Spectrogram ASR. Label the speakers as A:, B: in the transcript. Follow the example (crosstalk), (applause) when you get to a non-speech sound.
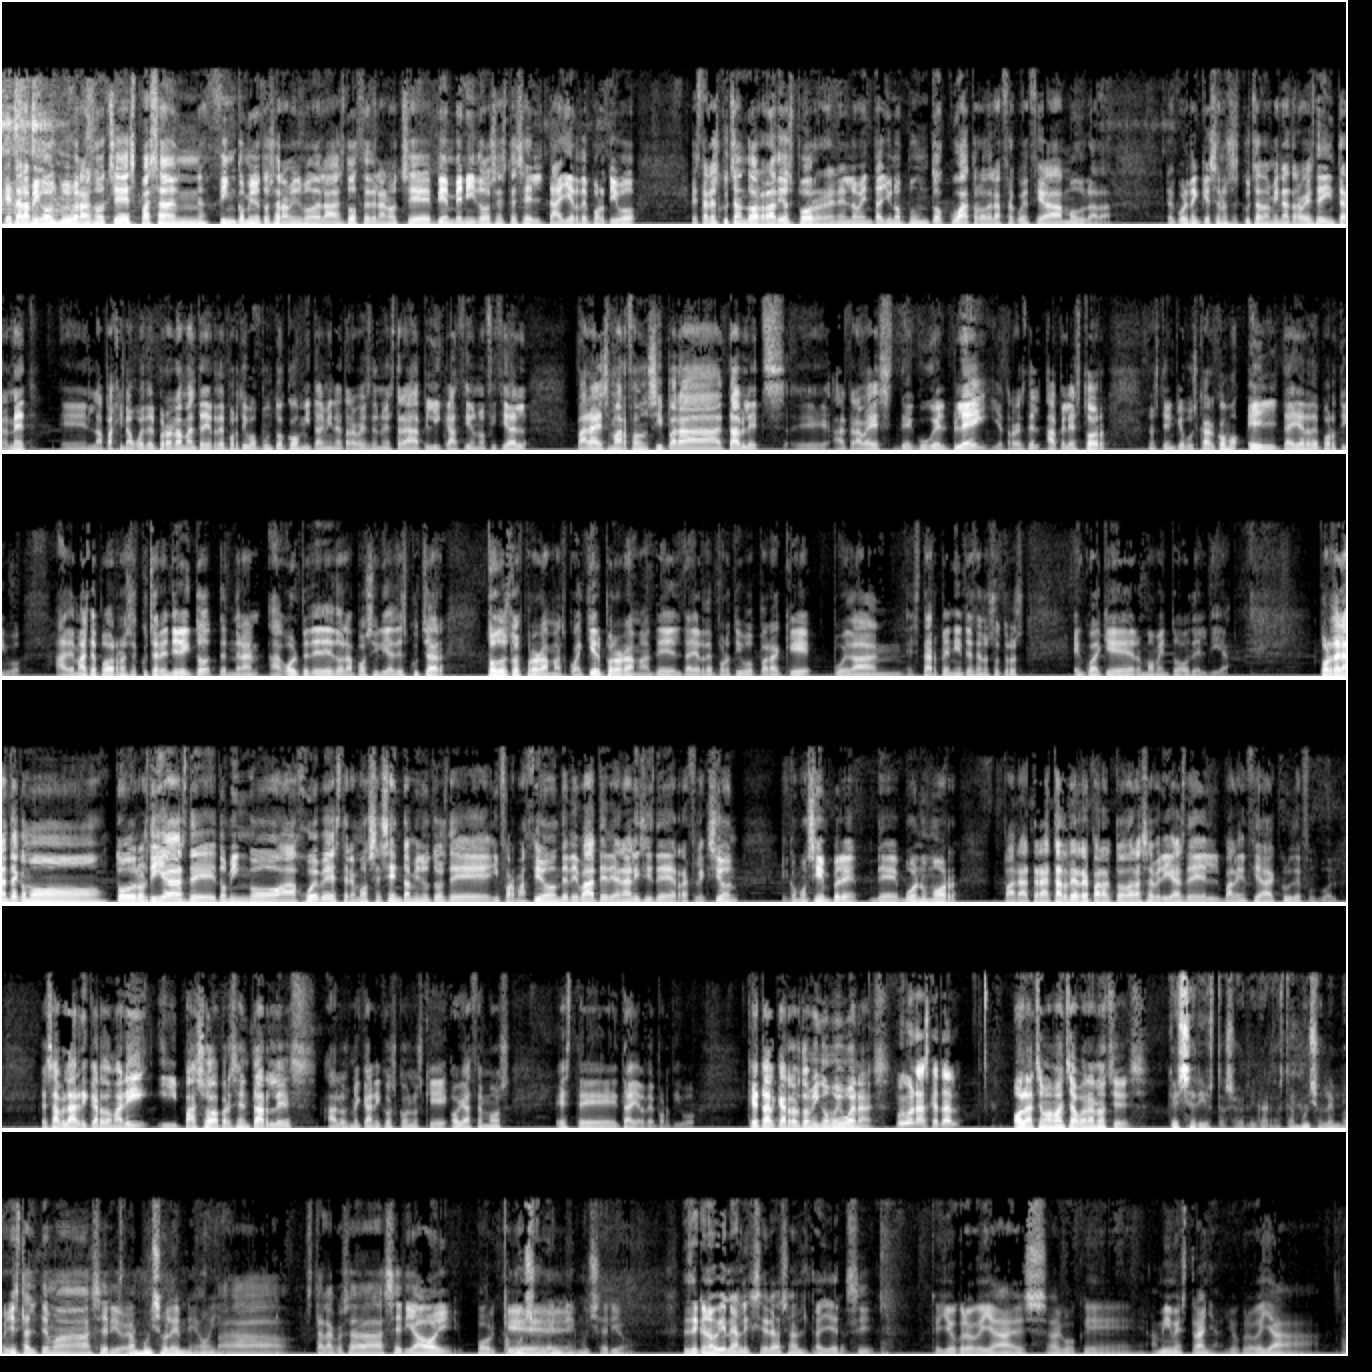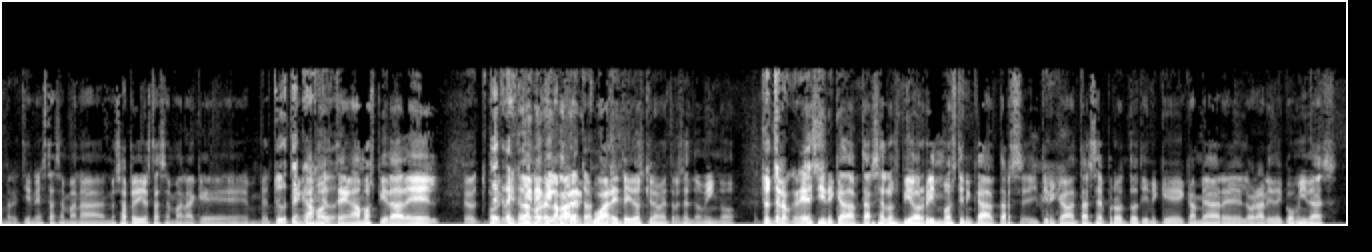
A: ¿Qué tal amigos? Muy buenas noches. Pasan cinco minutos ahora mismo de las 12 de la noche. Bienvenidos, este es el taller deportivo. Están escuchando Radio Sport en el 91.4 de la frecuencia modulada. Recuerden que se nos escucha también a través de internet, en la página web del programa, el tallerdeportivo.com y también a través de nuestra aplicación oficial para smartphones y para tablets, eh, a través de Google Play y a través del Apple Store. Nos tienen que buscar como el taller deportivo. Además de podernos escuchar en directo, tendrán a golpe de dedo la posibilidad de escuchar todos los programas, cualquier programa del taller deportivo para que puedan estar pendientes de nosotros en cualquier momento del día. Por delante, como todos los días, de domingo a jueves, tenemos 60 minutos de información, de debate, de análisis, de reflexión y, como siempre, de buen humor para tratar de reparar todas las averías del Valencia Club de Fútbol. Les habla Ricardo Marí y paso a presentarles a los mecánicos con los que hoy hacemos este taller deportivo. ¿Qué tal, Carlos Domingo? Muy buenas.
B: Muy buenas, ¿qué tal?
A: Hola, Chema Mancha, buenas noches.
C: Qué serio estás hoy, Ricardo. Estás muy solemne.
A: Hoy está el tema serio,
C: Está
A: ¿eh?
C: muy solemne hoy.
A: Está, está la cosa seria hoy porque...
C: Está muy solemne, muy serio. Desde que no viene Alex Heras al taller,
A: Sí.
C: que yo creo que ya es algo que a mí me extraña. Yo creo que ya...
A: Hombre, tiene esta semana, nos ha pedido esta semana que
C: Pero tú te
A: tengamos,
C: crees que-
A: tengamos piedad de él.
C: ¿Pero tú te
A: porque
C: crees que va a
A: tiene
C: correr
A: que
C: la
A: correr
C: maratón?
A: 42 kilómetros el domingo.
C: ¿Tú te lo
A: Y
C: crees?
A: tiene que adaptarse a los biorritmos, tienen que adaptarse. Y tiene que levantarse pronto, tiene que cambiar el horario de comidas.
